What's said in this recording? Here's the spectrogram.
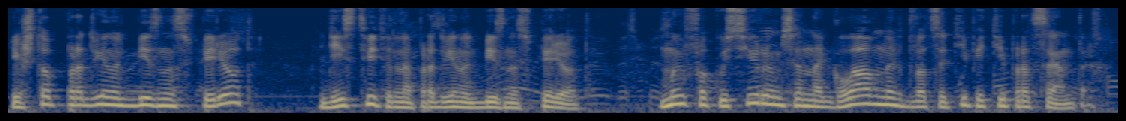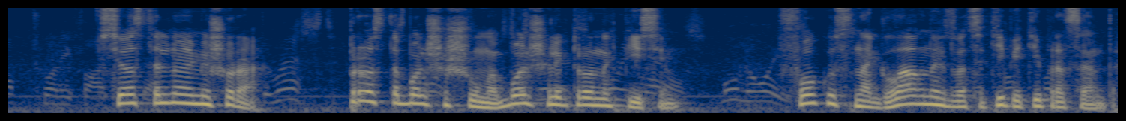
И чтобы продвинуть бизнес вперед, действительно продвинуть бизнес вперед, мы фокусируемся на главных 25%. Все остальное мишура. Просто больше шума, больше электронных писем. Фокус на главных 25%.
